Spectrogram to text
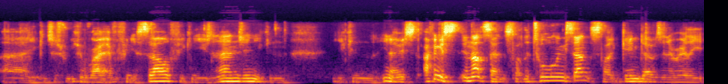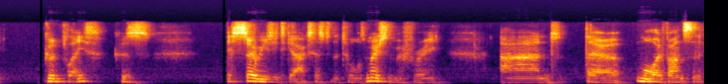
Uh, you can just you can write everything yourself. You can use an engine. You can you can you know I think it's in that sense like the tooling sense like game dev is in a really good place because it's so easy to get access to the tools. Most of them are free, and they're more advanced than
